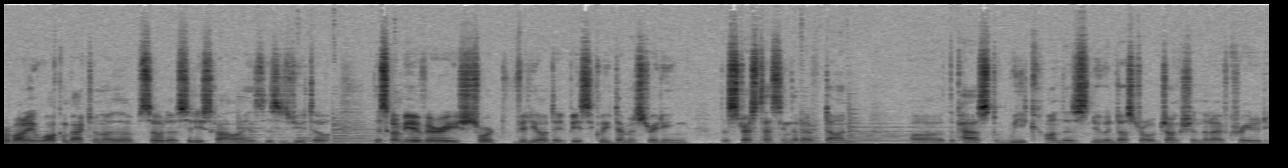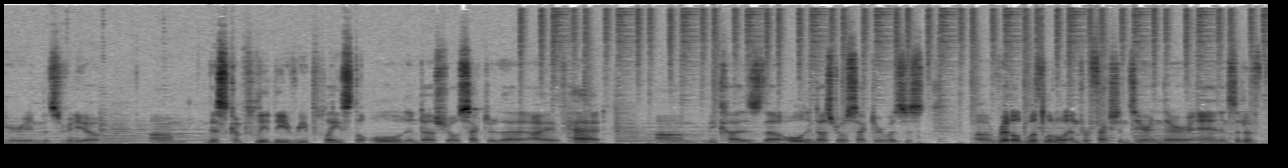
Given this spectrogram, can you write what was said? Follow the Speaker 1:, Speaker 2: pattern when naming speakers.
Speaker 1: everybody, welcome back to another episode of City Skylines. This is Yuttho. This is going to be a very short video basically demonstrating the stress testing that I've done uh, the past week on this new industrial junction that I've created here in this video. Um, this completely replaced the old industrial sector that I've had um, because the old industrial sector was just uh, riddled with little imperfections here and there and instead of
